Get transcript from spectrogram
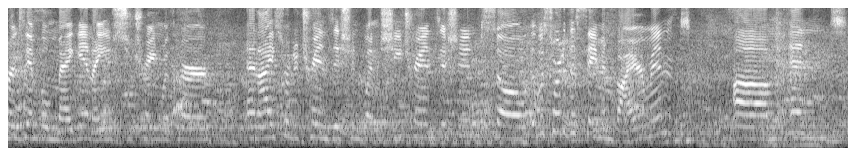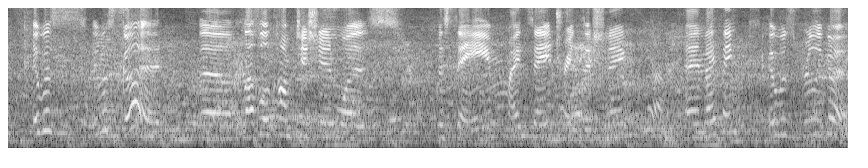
For example, Megan, I used to train with her, and I sort of transitioned when she transitioned. So it was sort of the same environment, um, and it was it was good. The level of competition was the same, I'd say, transitioning, and I think it was really good.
